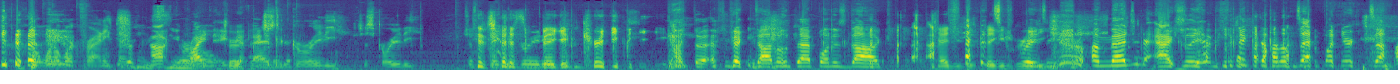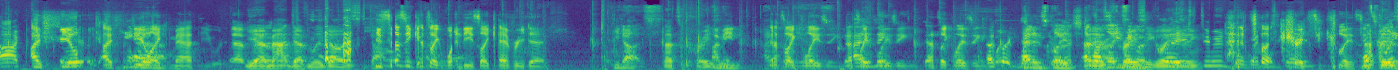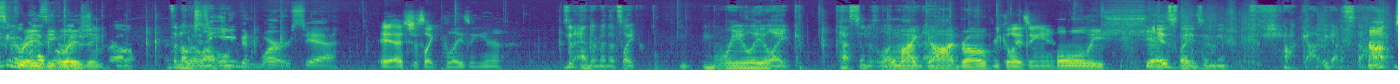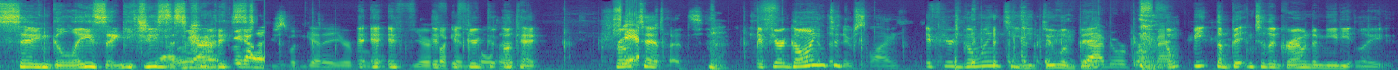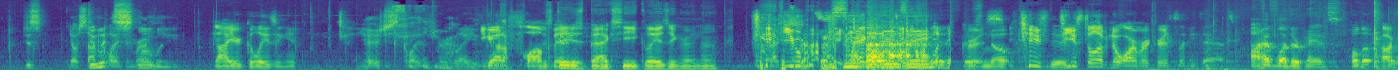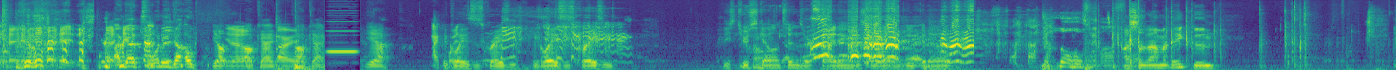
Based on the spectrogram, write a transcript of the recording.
You don't want to work for anything. not grinding. Just greedy. Just greedy. Just, big and just greedy. big and greedy. Got the McDonald's app on his dog. And you're just big and greedy. Imagine actually having McDonald's app on your dog. I feel like I feel like Matthew would have. Yeah, that. Matt definitely does. He says he gets like Wendy's like every day. He does. That's crazy. I mean, I That's like glazing. That's I like glazing. That's like glazing. That's like That is Wendy's. glazed. that is crazy glazing. dude. That's like crazy glazing. That's That is glazing with crazy glazing. Bro. That's another Which is even worse. Yeah. Yeah, it's just like glazing, you know. It's an Enderman that's like really like testing his Oh my right now. god, bro. Reglazing you. Holy He shit. is glazing me. Oh god, we gotta stop. Stop saying glazing, Jesus Yeah, we gotta- Christ. we gotta- You just wouldn't get it. You're a I- boomer. if, you're if, fucking if you're old go- head. okay. Pro tip: If you're going to new slang. if you're going to do a Yeah, I bit, mean, we're grown men. don't beat the bit into the ground immediately. Just Yo, do it glazing, bro. slowly. Nah, you're glazing it. Yeah, you're just glazing. You're glazing. You gotta flambe This dude is backseat glazing right now. You glazing. Chris, no- do, you, do you still have no armor, Chris? I need to ask. I have leather pants. Hold up. Okay, alright. I got 20 dollars. Yup, You know? okay. Alright. Okay. Yeah. The glaze is crazy. The glaze is crazy. These two oh skeletons are fighting. I'm just gonna duke it out. Assalamu alaikum.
